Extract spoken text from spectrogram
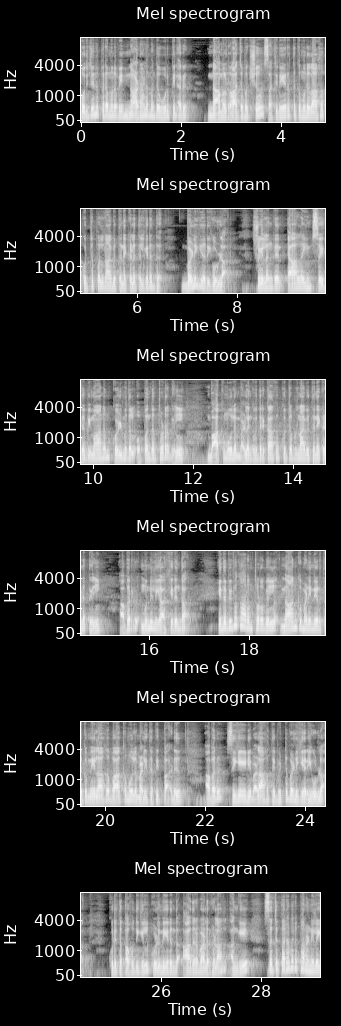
பொதுஜன பெரமுனவின் நாடாளுமன்ற உறுப்பினர் நாமல் ராஜபக்ஷ சற்று நேரத்துக்கு முன்னதாக குற்றப்புலனாய்வு திணைக்களத்தில் இருந்து வெளியேறியுள்ளார். ஸ்ரீலங்கன் ஏர்லைன்ஸ் செய்த விமானம் கொள்முதல் ஒப்பந்தம் தொடர்பில் வாக்குமூலம் வழங்குவதற்காக குற்றப்புலனாய்வு திணைக்களத்தில் அவர் முன்னிலையாகியிருந்தார். இந்த விவகாரம் தொடர்பில் நான்கு மணி நேரத்துக்கு மேலாக வாக்குமூலம் அளித்த பிற்பாடு அவர் சிஐடி வளாகத்தை விட்டு வெளியேறியுள்ளார். குறித்த பகுதியில் குழுமியிருந்த ஆதரவாளர்களால் அங்கே சற்று பரபரப்பான நிலை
